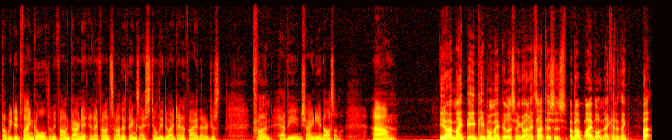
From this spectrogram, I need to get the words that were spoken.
but we did find gold and we found garnet, and I found some other things I still need to identify that are just Fun. heavy and shiny and awesome. Um, You know, it might be people might be listening, going, "I thought this is about Bible and that kind of thing." But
